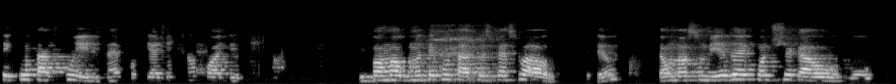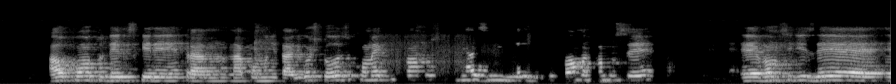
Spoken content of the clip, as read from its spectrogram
ter contato com eles, né? Porque a gente não pode de forma alguma ter contato com esse pessoal, entendeu? Então, o nosso medo é quando chegar o, o, ao ponto deles querer entrar na comunidade gostoso, como é que vamos reagir, né? de que forma vamos ser, é, vamos se dizer, é,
